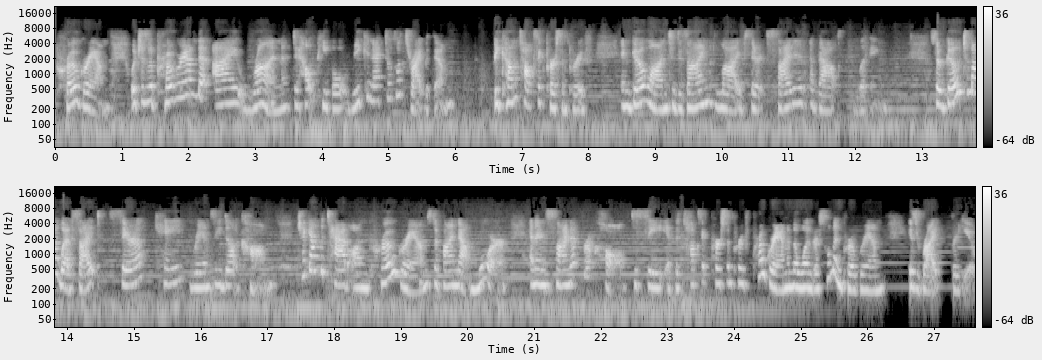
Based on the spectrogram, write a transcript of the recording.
program, which is a program that I run to help people reconnect with what's right with them, become toxic person proof, and go on to design lives they're excited about living. So go to my website, sarahkramsey.com. Check out the tab on programs to find out more, and then sign up for a call to see if the Toxic Person Proof program and the Wondrous Woman program is right for you.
